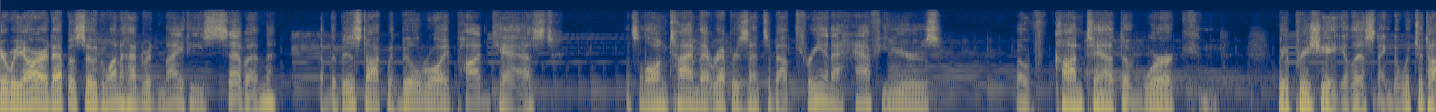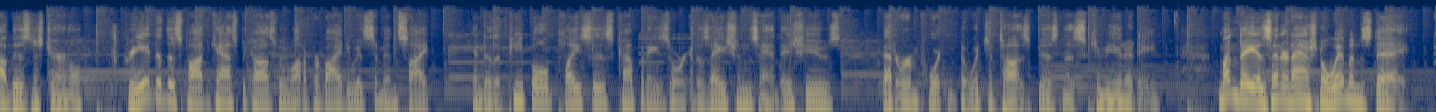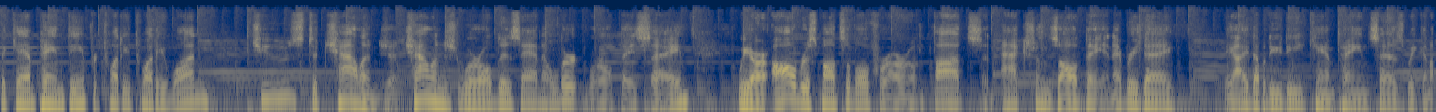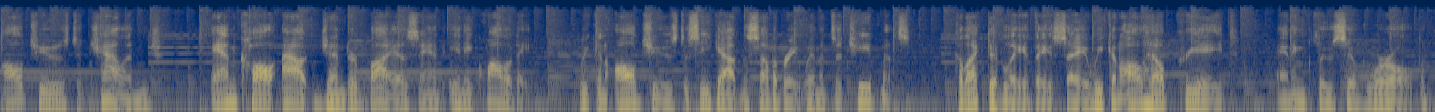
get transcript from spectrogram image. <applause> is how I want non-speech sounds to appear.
Here we are at episode 197 of the Biz Talk with Bill Roy podcast. That's a long time. That represents about three and a half years of content, of work, and we appreciate you listening. The Wichita Business Journal created this podcast because we want to provide you with some insight into the people, places, companies, organizations, and issues that are important to Wichita's business community. Monday is International Women's Day. The campaign theme for 2021 Choose to Challenge. A challenged world is an alert world, they say. We are all responsible for our own thoughts and actions all day and every day. The IWD campaign says we can all choose to challenge and call out gender bias and inequality. We can all choose to seek out and celebrate women's achievements. Collectively, they say, we can all help create an inclusive world.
